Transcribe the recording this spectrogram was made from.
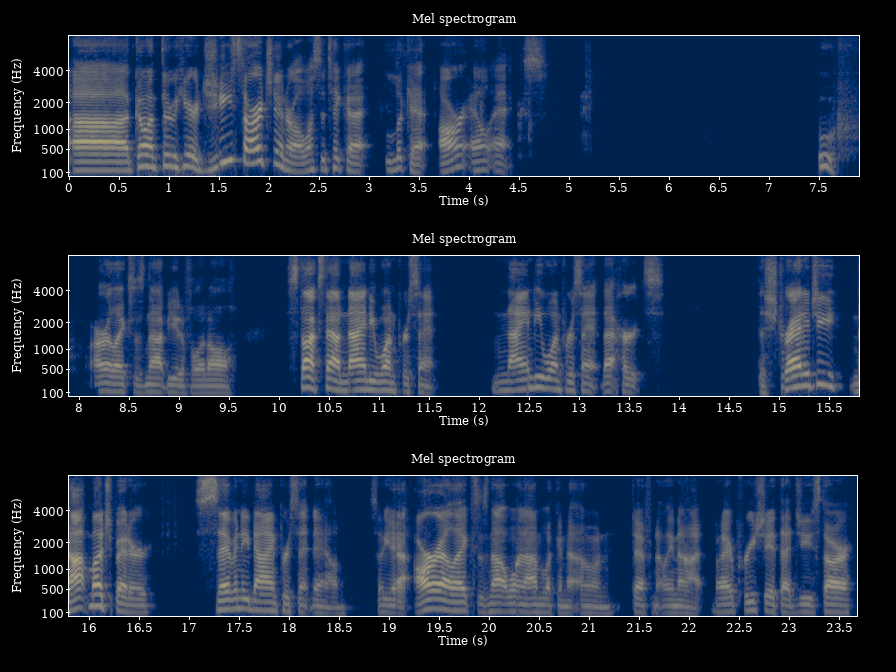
Uh going through here, G Star General wants to take a look at RLX. Ooh, RLX is not beautiful at all. Stock's down 91%. 91%. That hurts. The strategy, not much better. 79% down. So yeah, RLX is not one I'm looking to own. Definitely not. But I appreciate that G Star.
